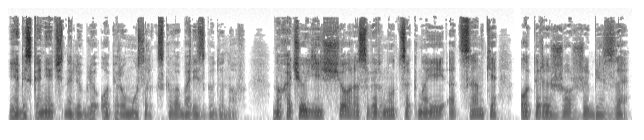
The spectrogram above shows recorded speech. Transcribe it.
Я бесконечно люблю оперу Мусоргского Борис Годунов, но хочу еще раз вернуться к моей оценке оперы Жоржа Бизе.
